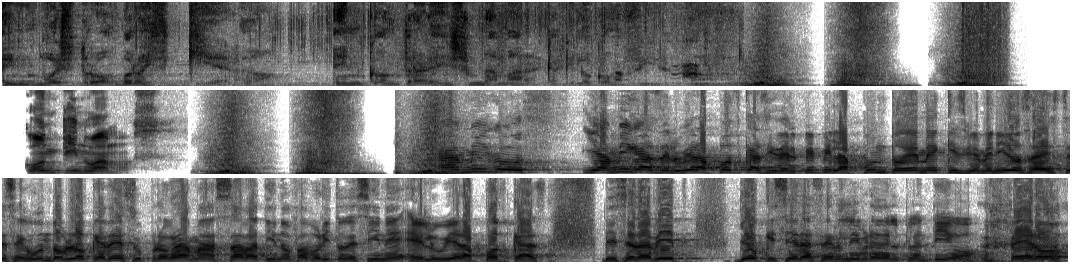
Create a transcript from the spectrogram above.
en vuestro hombro izquierdo. Encontraréis una marca que lo confirma. Continuamos. Amigos y amigas del Hubiera Podcast y del Pipila.mx, bienvenidos a este segundo bloque de su programa sabatino favorito de cine, el Hubiera Podcast. Dice David, yo quisiera ser libre del plantío, pero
